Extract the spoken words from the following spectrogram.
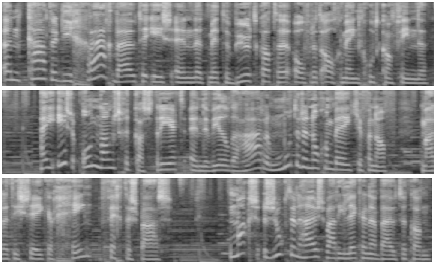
een kater die graag buiten is... en het met de buurtkatten over het algemeen goed kan vinden. Hij is onlangs gecastreerd en de wilde haren moeten er nog een beetje vanaf... maar het is zeker geen vechtersbaas. Max zoekt een huis waar hij lekker naar buiten kan...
